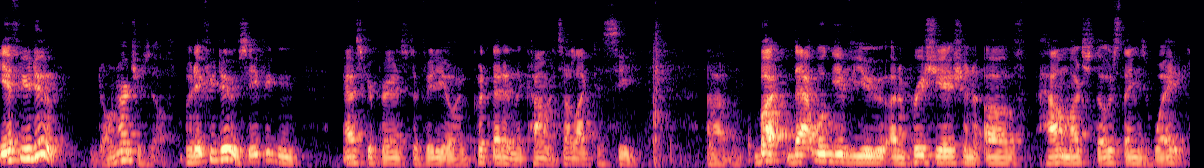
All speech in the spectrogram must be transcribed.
If you do, don't hurt yourself. But if you do, see if you can ask your parents to video and put that in the comments. I'd like to see. Um, but that will give you an appreciation of how much those things weighed.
